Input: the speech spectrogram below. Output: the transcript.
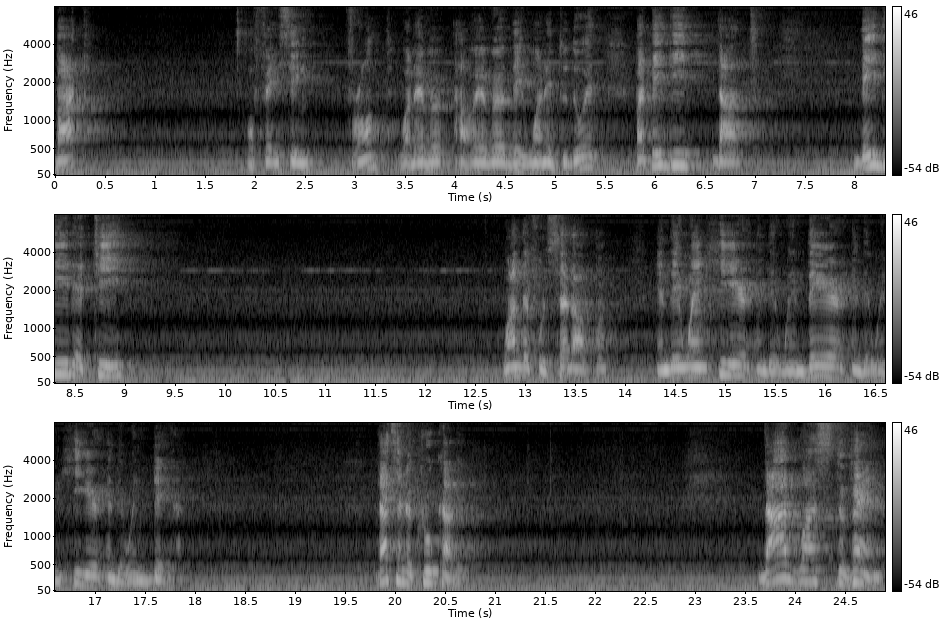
back or facing front, whatever, however they wanted to do it. But they did that. They did a T, wonderful setup, and they went here, and they went there, and they went here, and they went there. That's in a crew cabin. That was the vent.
